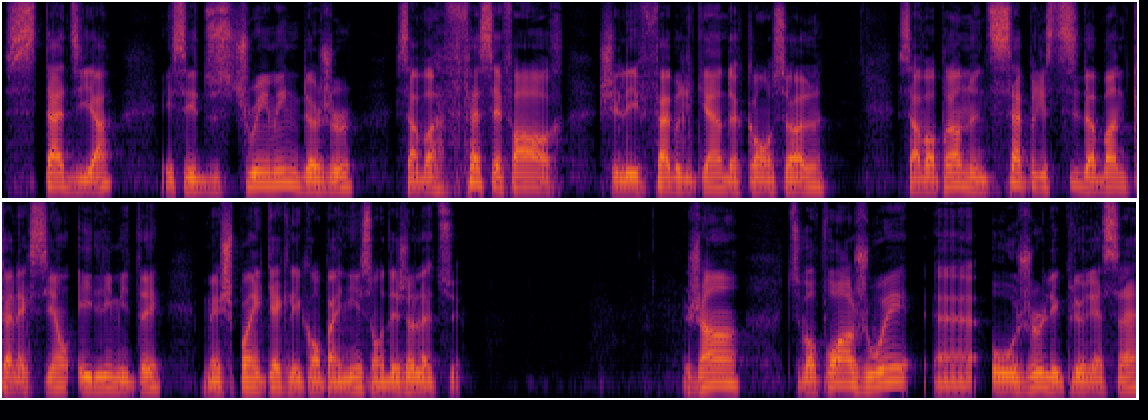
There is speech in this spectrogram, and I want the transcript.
Stadia, et c'est du streaming de jeux. Ça va fesser fort chez les fabricants de consoles. Ça va prendre une sapristi de bonne connexion illimitée, mais je suis pas inquiet que les compagnies sont déjà là-dessus. Genre, tu vas pouvoir jouer euh, aux jeux les plus récents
